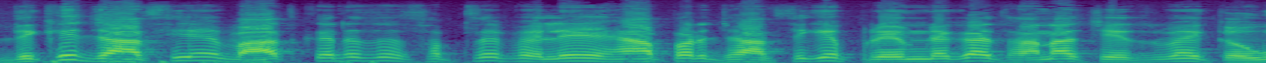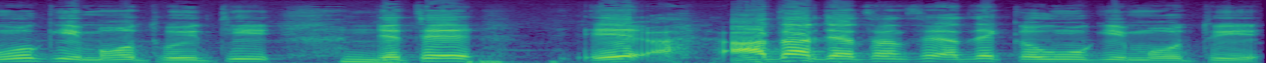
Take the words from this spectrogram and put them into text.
देखिए झांसी में बात करें तो सबसे पहले यहाँ पर झांसी के प्रेमनगर थाना क्षेत्र में कौओं की मौत हुई थी हम्म। जैसे आधा दर्जन से अधिक कौओं की मौत हुई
